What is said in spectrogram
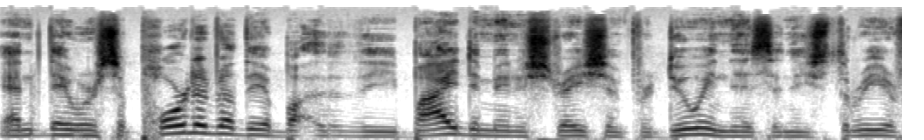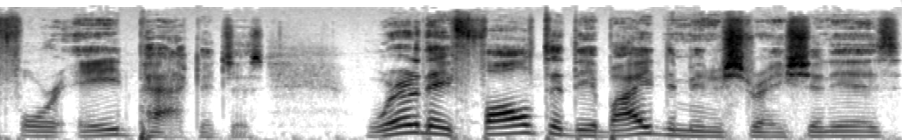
And they were supportive of the the Biden administration for doing this in these three or four aid packages. Where they faulted the Biden administration is,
